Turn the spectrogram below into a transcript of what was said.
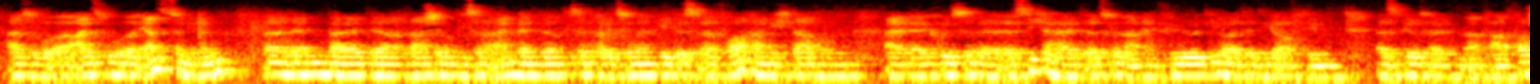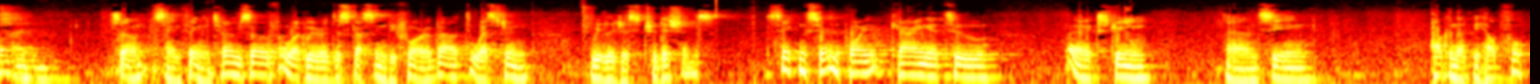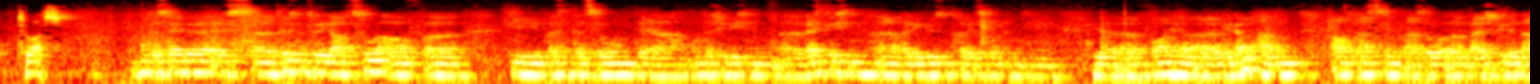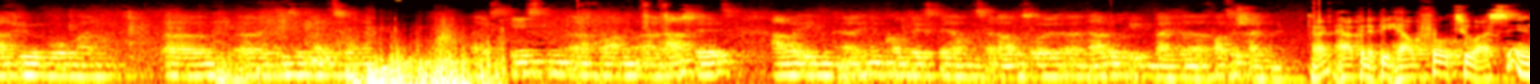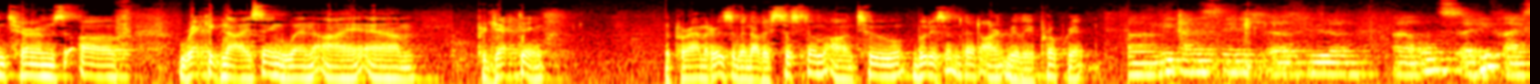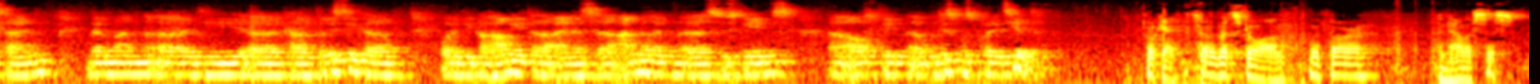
also allzu ernst zu nehmen. Äh, denn bei der Darstellung dieser Einwände und dieser Traditionen geht es äh, vorrangig darum, eine größere äh, Sicherheit äh, zu erlangen für die Leute, die auf dem äh, spirituellen äh, Pfad. So, same thing in terms of what we were discussing before about Western religious traditions. taking a certain point, carrying it to an extreme, and seeing how can that be helpful to us. Und dasselbe ist, äh, trifft natürlich auch zu auf äh, die Präsentation der unterschiedlichen äh, westlichen äh, religiösen Traditionen, die wir äh, vorher äh, gehört haben. Auch das sind also Beispiele dafür, wo man diese Traditionen in extremsten Form darstellt, aber eben in einem Kontext, der uns erlauben soll, dadurch eben weiter fortzuschreiten. Right? How can it be helpful to us in terms of recognizing when I am projecting the parameters of another system onto Buddhism that aren't really appropriate? Ähm, wie kann es nämlich äh, für äh, uns äh, hilfreich sein, wenn man äh, die äh, Charakteristika oder die Parameter eines äh, anderen Systems auf den Buddhismus projiziert? Okay, so let's go on with our analysis.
